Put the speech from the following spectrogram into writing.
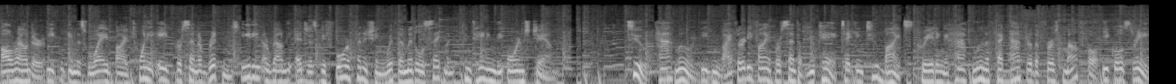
All-rounder eaten in this way by 28% of Britons eating around the edges before finishing with the middle segment containing the orange jam. 2. Half moon eaten by 35% of UK taking two bites creating a half moon effect after the first mouthful equals 3.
